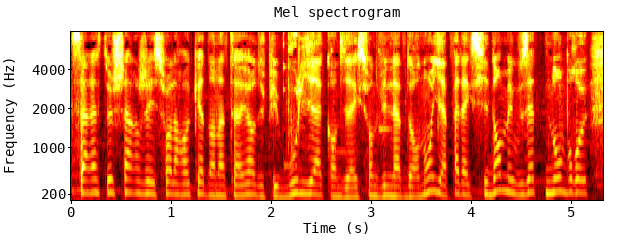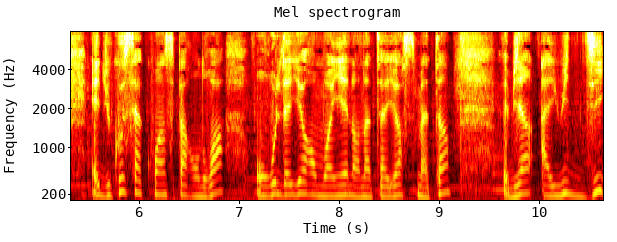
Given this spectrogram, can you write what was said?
ça reste chargé sur la rocade dans l'intérieur depuis Bouliac en direction de Villeneuve-d'Ornon, il n'y a pas d'accident mais vous êtes nombreux et du coup ça coince par endroits. On roule d'ailleurs en moyenne en intérieur ce matin eh bien à 8-10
